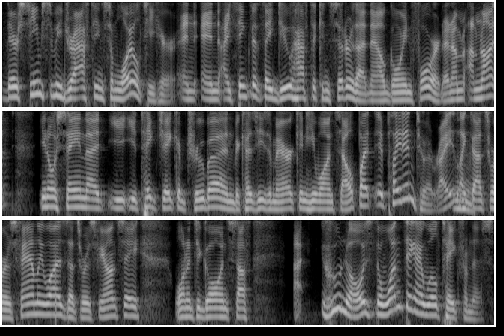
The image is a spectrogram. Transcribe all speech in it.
there seems to be drafting some loyalty here, and and I think that they do have to consider that now going forward. And I'm I'm not you know saying that you, you take Jacob Trouba and because he's American he wants out, but it played into it, right? Mm-hmm. Like that's where his family was, that's where his fiance wanted to go and stuff. who knows? The one thing I will take from this,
